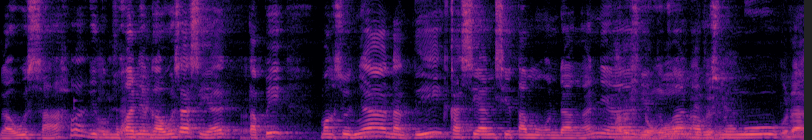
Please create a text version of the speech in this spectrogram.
nggak usah lah gitu usah, bukannya ya. nggak usah sih ya tapi maksudnya nanti kasihan si tamu undangannya harus gitu nunggu kan gitu harus nya. nunggu udah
